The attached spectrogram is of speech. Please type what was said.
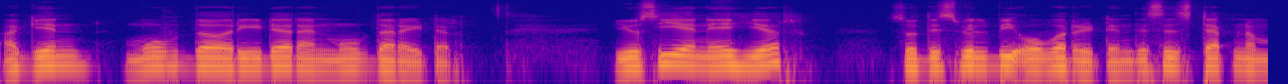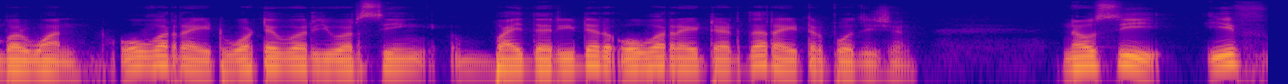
Again move the reader and move the writer. You see an a here. So this will be overwritten. This is step number one. Overwrite whatever you are seeing by the reader overwrite at the writer position. Now see if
